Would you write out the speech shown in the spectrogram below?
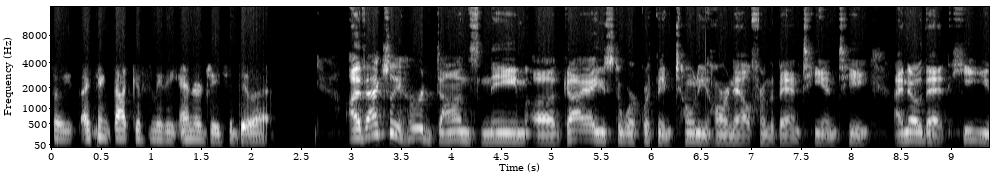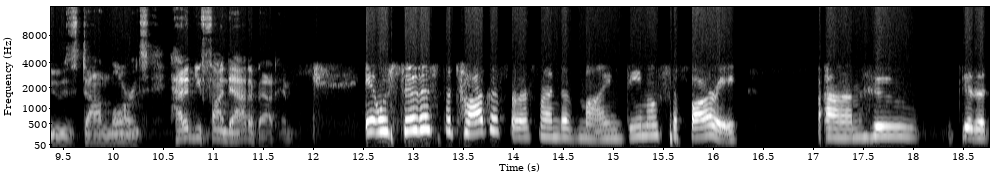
So I think that gives me the energy to do it. I've actually heard Don's name. A guy I used to work with named Tony Harnell from the band TNT. I know that he used Don Lawrence. How did you find out about him? It was through this photographer, a friend of mine, Dimo Safari, um, who did a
